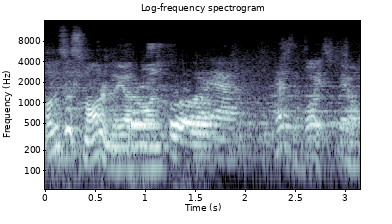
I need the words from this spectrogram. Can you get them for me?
Oh, this is smaller than the other First one. floor. Yeah, that's the voice too.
